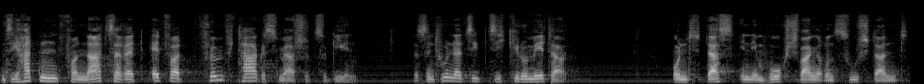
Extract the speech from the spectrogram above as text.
und sie hatten von Nazareth etwa fünf Tagesmärsche zu gehen. Das sind 170 Kilometer. Und das in dem hochschwangeren Zustand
